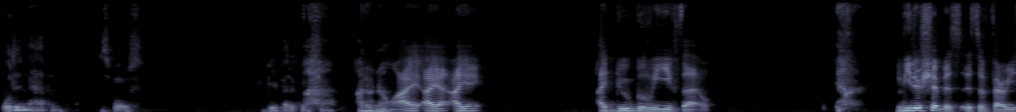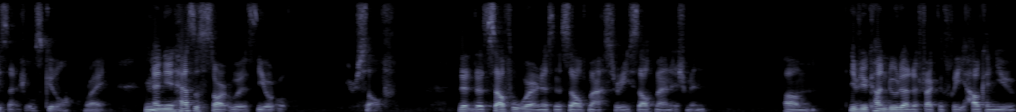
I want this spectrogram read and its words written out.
Or didn't happen? I suppose. Could be a better question. I don't know. I I I, I do believe that leadership is, is a very essential skill, right? Hmm. And it has to start with your yourself. That, that self awareness and self mastery, self management. Um, if you can't do that effectively, how can you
